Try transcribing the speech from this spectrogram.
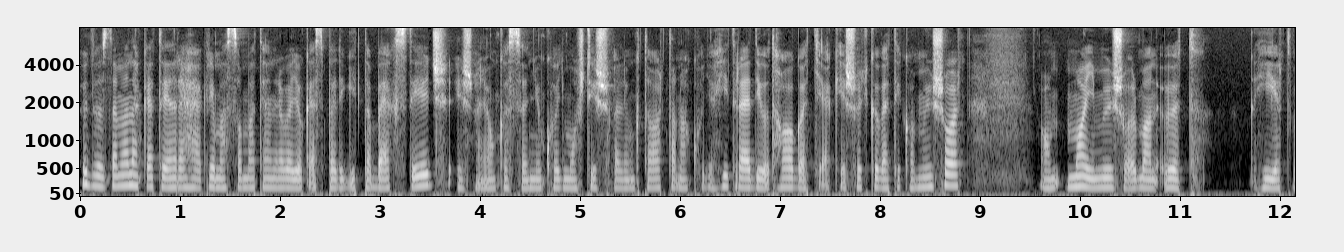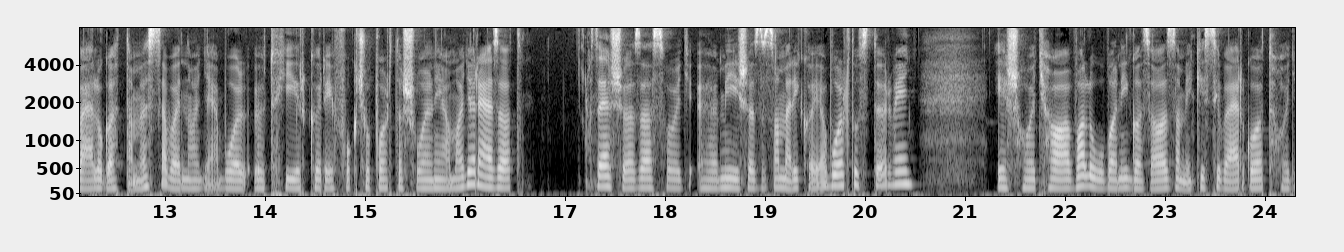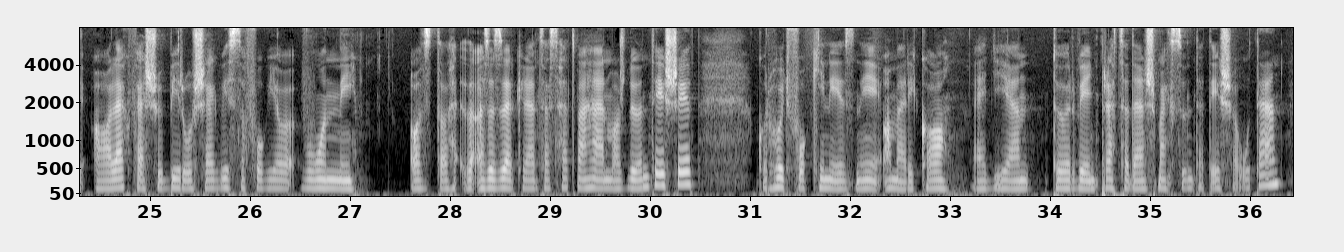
Üdvözlöm Önöket, én Rehák Rima Szombatjánra vagyok, ez pedig itt a Backstage, és nagyon köszönjük, hogy most is velünk tartanak, hogy a Hit Radio-t hallgatják, és hogy követik a műsort. A mai műsorban öt hírt válogattam össze, vagy nagyjából öt hír köré fog csoportosulni a magyarázat. Az első az az, hogy mi is ez az amerikai abortusz törvény, és hogyha valóban igaz az, ami kiszivárgott, hogy a legfelsőbb bíróság vissza fogja vonni azt a, az 1973-as döntését, akkor hogy fog kinézni Amerika egy ilyen törvény precedens megszüntetése után.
